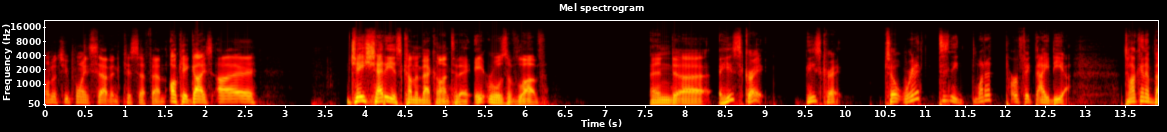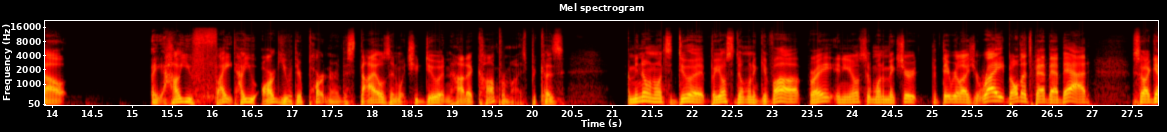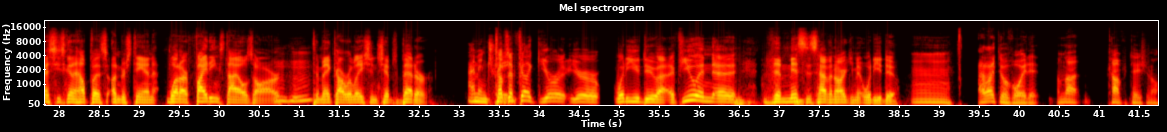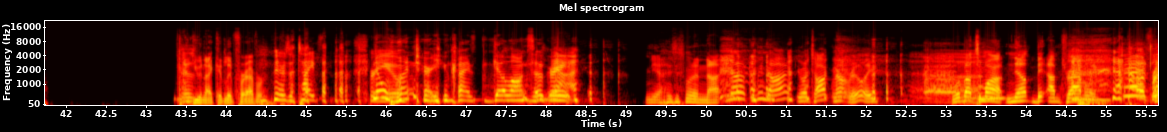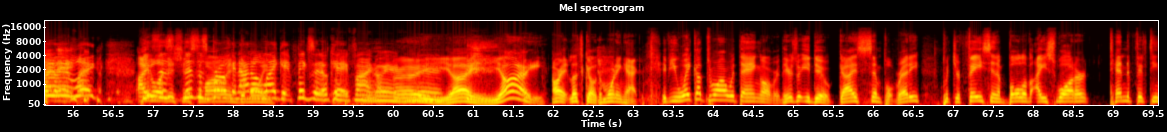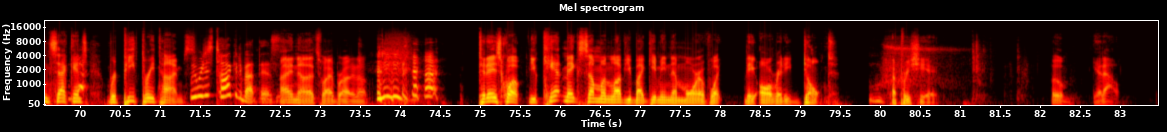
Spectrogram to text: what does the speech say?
102.7 Kiss FM. Okay, guys. Uh, Jay Shetty is coming back on today. Eight Rules of Love, and uh, he's great. He's great. So we're gonna Disney. What a perfect idea. Talking about like how you fight, how you argue with your partner, the styles in which you do it, and how to compromise. Because I mean, no one wants to do it, but you also don't want to give up, right? And you also want to make sure that they realize you're right. But all that's bad, bad, bad. So I guess he's going to help us understand what our fighting styles are Mhm. to make our relationships better. I'm Tubbs, intrigued. I feel like you're you're. What do you do uh, if you and uh, the missus have an argument? What do you do? Mm, I like to avoid it. I'm not confrontational. God, you and I could live forever. There's a type for no you. wonder you guys get along so great. Yeah. Yeah, I just want to not. No, can we not? You want to talk? Not really. What about tomorrow? No, bi- I'm traveling. That's right. Like, Idol this is, this is broken. I don't like it. Fix it. Okay, fine. Okay. Ay, ay, ay. All right, let's go. The morning hack. If you wake up tomorrow with the hangover, here's what you do. Guys, simple. Ready? Put your face in a bowl of ice water, 10 to 15 seconds. Repeat three times. We were just talking about this. I know. That's why I brought it up. Today's quote You can't make someone love you by giving them more of what they already don't appreciate. Boom. Get out.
